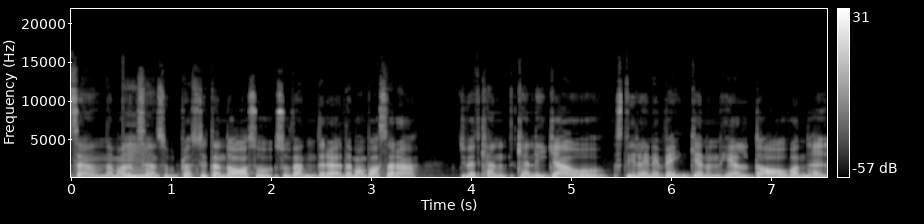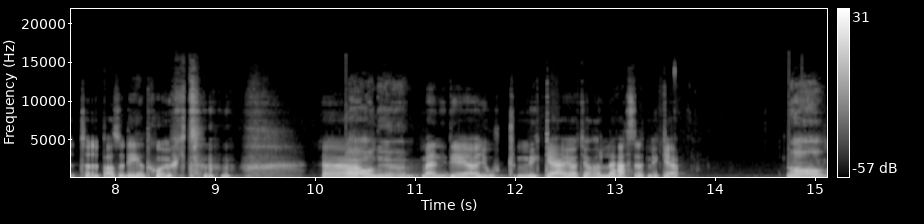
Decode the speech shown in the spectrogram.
sen, när man, sen så plötsligt en dag så, så vänder det, där man bara så här, du vet, kan, kan ligga och stirra in i väggen en hel dag och vara nöjd typ. Alltså det är helt sjukt. Ja, det... Men det jag har gjort mycket är ju att jag har läst rätt mycket. Ja.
